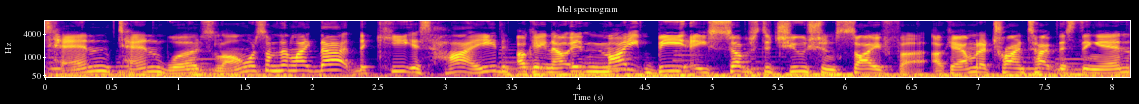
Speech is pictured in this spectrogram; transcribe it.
10, 10 words long or something like that. The key is hide. Okay, now it might be a substitution cipher. Okay, I'm gonna try and type this thing in.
